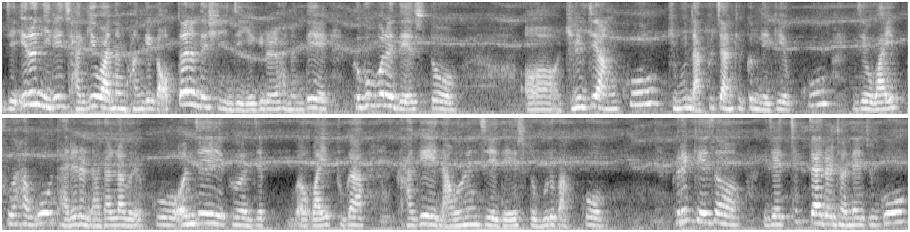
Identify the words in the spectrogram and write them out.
이제 이런 일이 자기와는 관계가 없다는 듯이 이제 얘기를 하는데 그 부분에 대해서도 어, 길지 않고 기분 나쁘지 않게끔 얘기했고 이제 와이프하고 다리를 놔달라 그랬고 언제 그 이제 뭐 와이프가 가게에 나오는지에 대해서도 물어봤고 그렇게 해서 이제 책자를 전해주고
